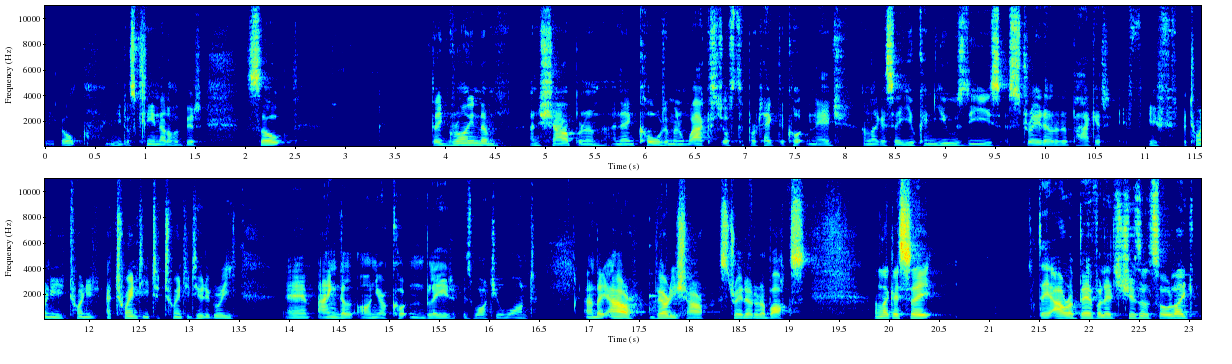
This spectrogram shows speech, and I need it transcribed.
There we go. And you just clean that up a bit. So they grind them and sharpen them and then coat them in wax just to protect the cutting edge. And like I say, you can use these straight out of the packet if, if a, 20, 20, a 20 to 22 degree um, angle on your cutting blade is what you want. And they are very sharp straight out of the box. And like I say, they are a bevel edge chisel. So like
